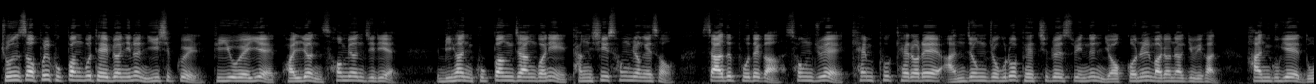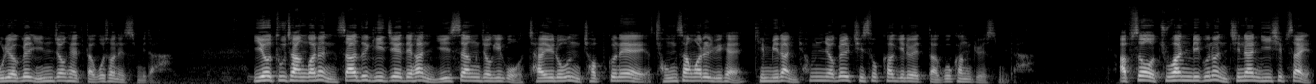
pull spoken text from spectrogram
존 서플 국방부 대변인은 29일 VOA에 관련 서면 질의에 미한 국방장관이 당시 성명에서 사드 포대가 성주의 캠프 캐럴에 안정적으로 배치될 수 있는 여건을 마련하기 위한 한국의 노력을 인정했다고 전했습니다. 이어 두 장관은 사드 기지에 대한 일상적이고 자유로운 접근의 정상화를 위해 긴밀한 협력을 지속하기로 했다고 강조했습니다. 앞서 주한미군은 지난 24일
